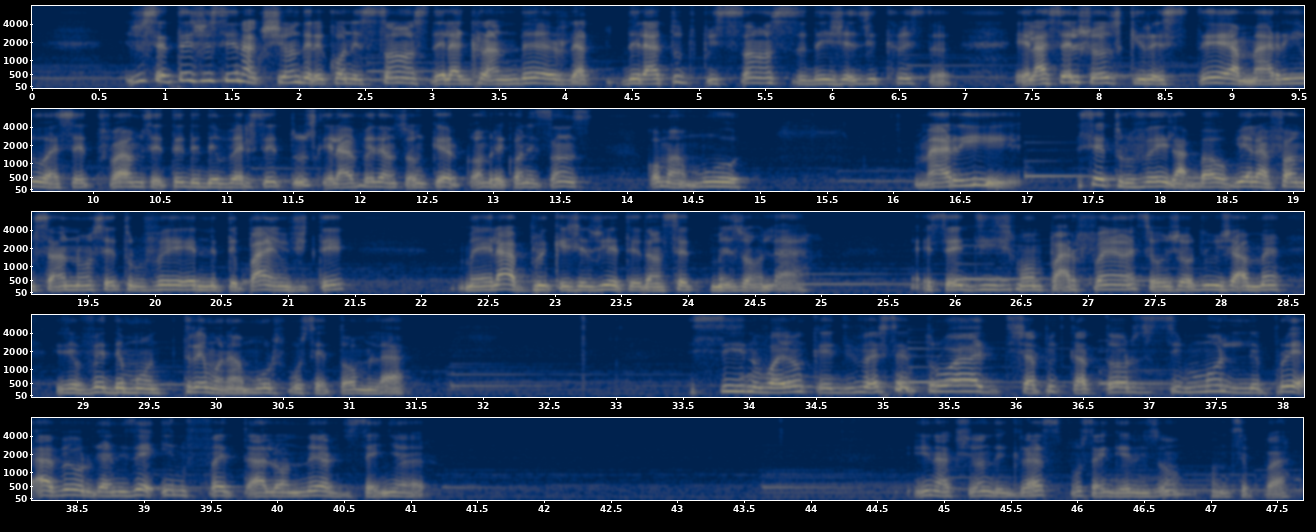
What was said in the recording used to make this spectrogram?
C'était juste une action de reconnaissance de la grandeur, de la toute-puissance de Jésus-Christ. Et la seule chose qui restait à Marie ou à cette femme, c'était de déverser tout ce qu'elle avait dans son cœur comme reconnaissance, comme amour. Marie s'est trouvée là-bas, ou bien la femme sans nom s'est trouvée, elle n'était pas invitée, mais elle a appris que Jésus était dans cette maison-là. Elle s'est dit, mon parfum, c'est aujourd'hui ou jamais je vais démontrer mon amour pour cet homme-là. Si nous voyons que du verset 3, chapitre 14, Simon le prêtre avait organisé une fête à l'honneur du Seigneur. Une action de grâce pour sa guérison, on ne sait pas.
